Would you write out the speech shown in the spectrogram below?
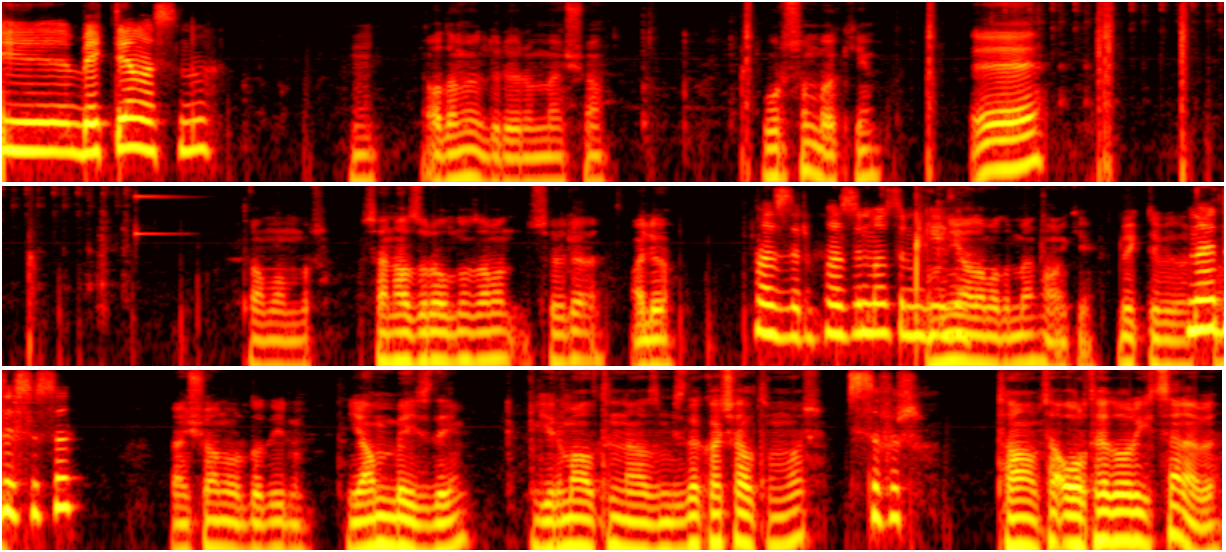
Ee, bekleyemezsin değil mi? Adamı öldürüyorum ben şu an. Vursun bakayım. Ee. Tamamdır. Sen hazır olduğun zaman söyle. Alo. Hazırım. Hazırım hazırım. Bunu niye Geliyorum. alamadım ben? Ha okey. Bekle bir dakika. Neredesin sen? Ben şu an orada değilim. Yan base'deyim. 20 altın lazım. Bizde kaç altın var? Sıfır. Tamam sen ortaya doğru gitsene be.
